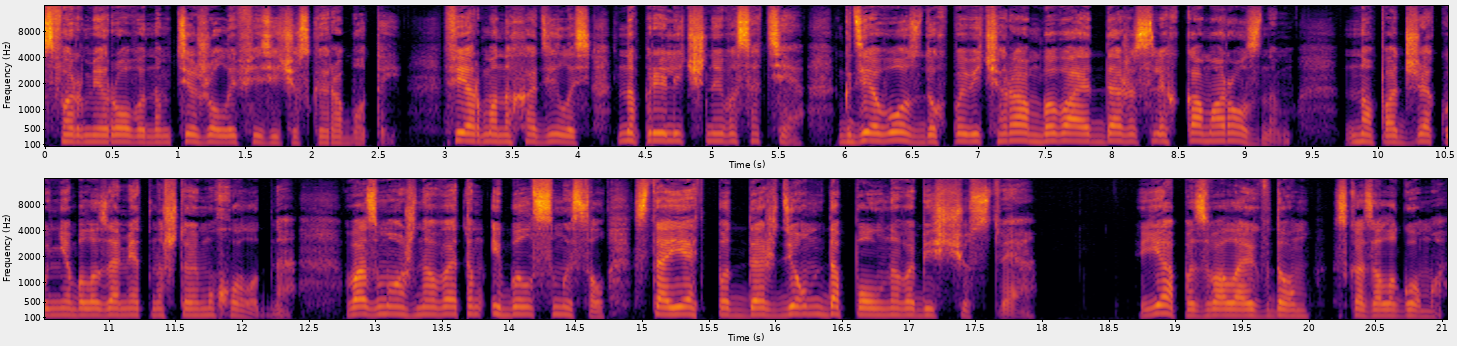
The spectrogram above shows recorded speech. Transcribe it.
сформированным тяжелой физической работой. Ферма находилась на приличной высоте, где воздух по вечерам бывает даже слегка морозным, но по Джеку не было заметно, что ему холодно. Возможно, в этом и был смысл — стоять под дождем до полного бесчувствия. «Я позвала их в дом», — сказала Гома.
